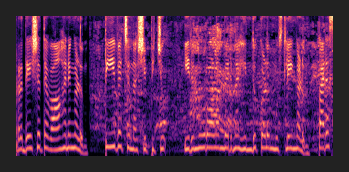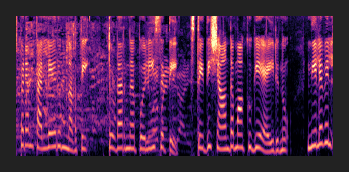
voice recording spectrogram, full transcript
പ്രദേശത്തെ വാഹനങ്ങളും തീവച്ച് നശിപ്പിച്ചു. ഇരുന്നൂറോളം വരുന്ന ഹിന്ദുക്കളും മുസ്ലിങ്ങളും പരസ്പരം കല്ലേറും നടത്തി തുടർന്ന് പോലീസെത്തി സ്ഥിതി ശാന്തമാക്കുകയായിരുന്നു. നിലവിൽ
